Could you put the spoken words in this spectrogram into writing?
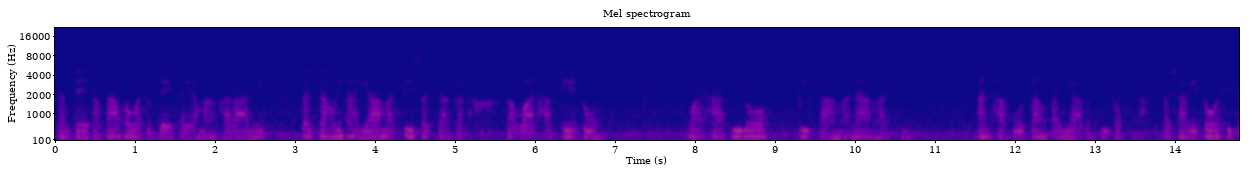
ตันเตชะสาภวตุเตชยมังคลานิสัจจังวิหายามตติสัจจกะกวาทาเกตุง วาทาพิโลกปิตามานังอาทิ อันถาภูตังปัญญาปฏิปชาปชาลิโตชิต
